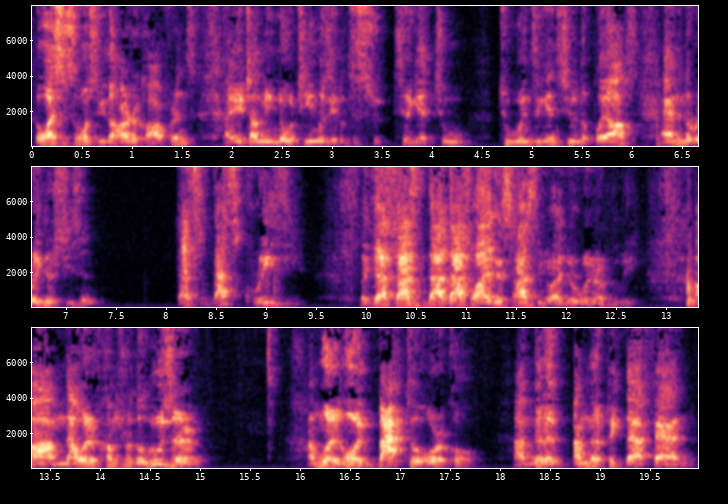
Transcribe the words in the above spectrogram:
The West is supposed to be the harder conference, and you're telling me no team was able to to get two two wins against you in the playoffs and in the regular season. That's that's crazy. Like that's that's that that's why this has to be like the winner of the week. Um, now when it comes for the loser, I'm gonna go back to Oracle. I'm gonna I'm gonna pick that fan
